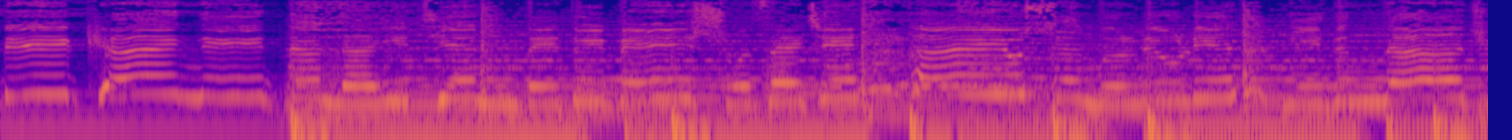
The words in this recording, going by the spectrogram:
离开你的那一天，背对背说再见，还有什么留恋？你的那句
